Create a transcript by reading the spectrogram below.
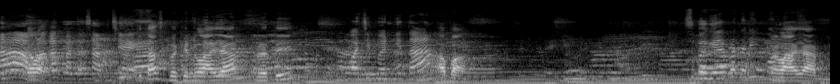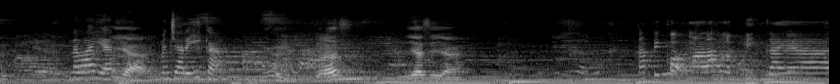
ah melekat pada subjek kita sebagai nelayan berarti kewajiban kita apa Sebagai apa tadi? Nelayan Nelayan. Iya. Mencari ikan. Hmm, terus iya sih ya tapi kok malah lebih kayak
